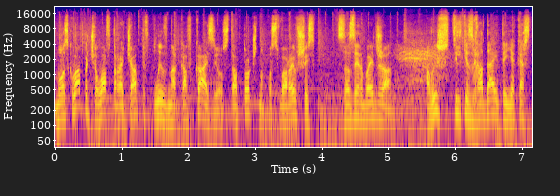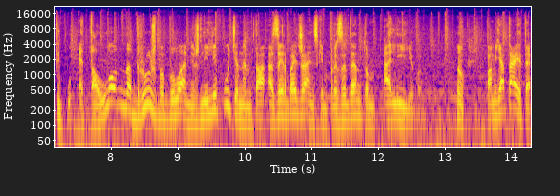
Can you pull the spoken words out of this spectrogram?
Москва почала втрачати вплив на Кавказі, остаточно посварившись з Азербайджаном. А ви ж тільки згадайте, яка ж типу еталонна дружба була між Лілі Путіним та азербайджанським президентом Алієвим. Ну, пам'ятаєте,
